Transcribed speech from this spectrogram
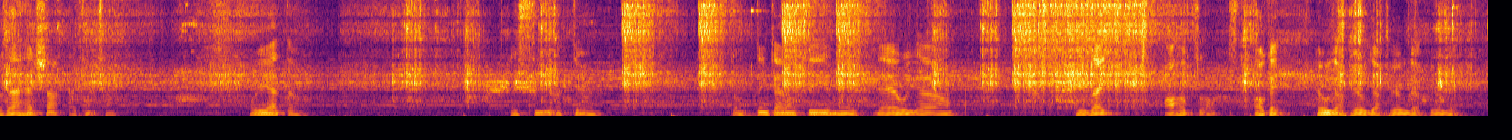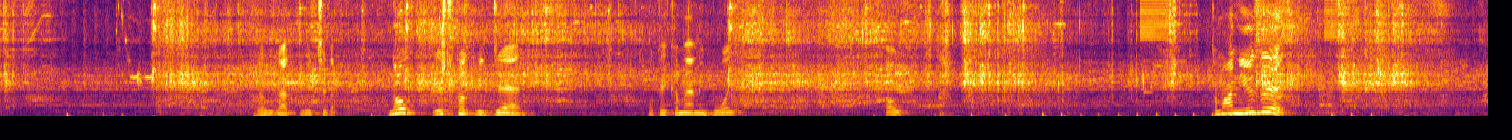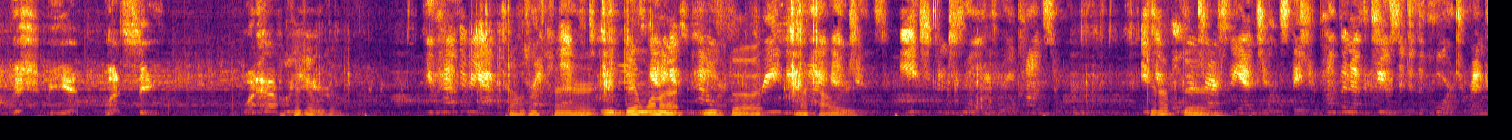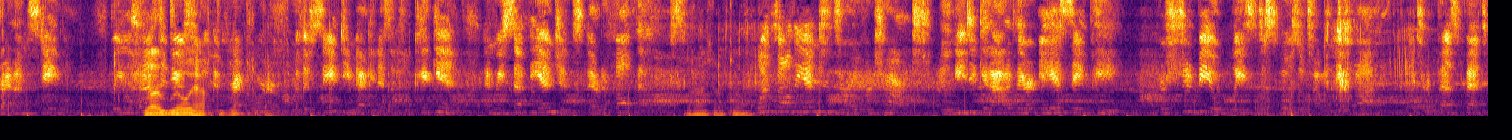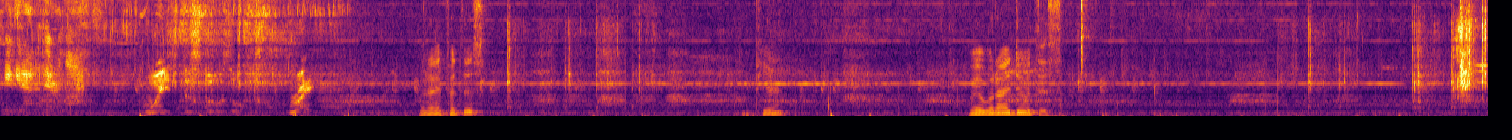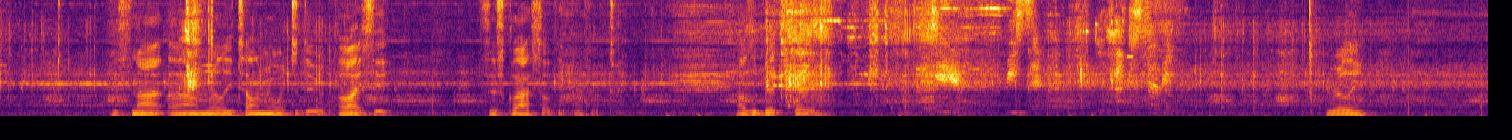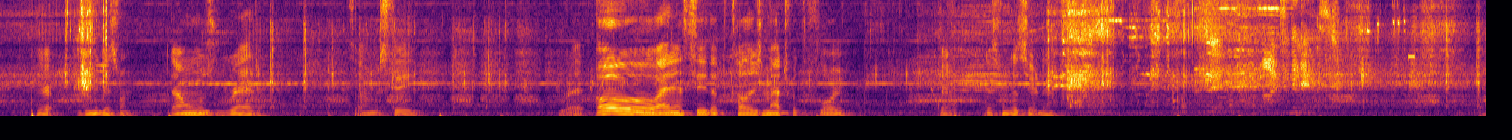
Was that a headshot? I can't tell. Where you at though? I see you up there. Don't think I don't see you, mate. There we go. He's like, I'll hope so. Okay, here we go, here we go, here we go, here we go. Okay, we got, we took it. No, you're supposed to be dead. Okay, come at me, boy. Oh. Come on, use it. Let's see. What have Okay, we there we go. You have the reactor That wasn't fair. left. It didn't want to use the my giant powers. Each controlled through a console. If Get you up there. overcharge the engines, they should pump enough juice into the core to render it unstable. But Do I really have to the go correct through order, this? or the safety mechanisms will kick in and reset the engines to their default values. Where do I gotta go? Did I put this? Up here? Wait, what do I do with this? It's not um, really telling me what to do. Oh, I see. Is this glass? Okay, perfect. I was a bit scared. Really? Here, give me this one. That one was red. So I'm gonna say red. Oh, I didn't see that the colors match with the floor. There, this one goes here then.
